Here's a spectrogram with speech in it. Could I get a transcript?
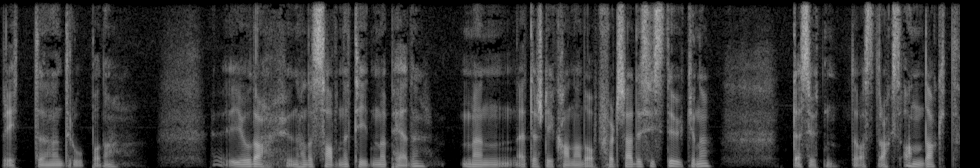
Britt eh, dro på det. Jo da, hun hadde savnet tiden med Peder, men etter slik han hadde oppført seg de siste ukene. Dessuten, det var straks andakt,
